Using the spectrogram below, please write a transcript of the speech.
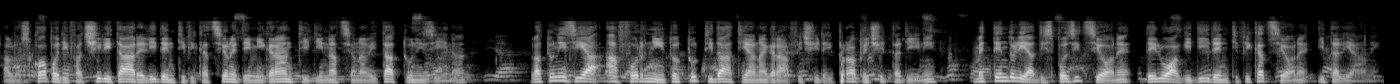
allo scopo di facilitare l'identificazione dei migranti di nazionalità tunisina, la Tunisia ha fornito tutti i dati anagrafici dei propri cittadini, mettendoli a disposizione dei luoghi di identificazione italiani.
